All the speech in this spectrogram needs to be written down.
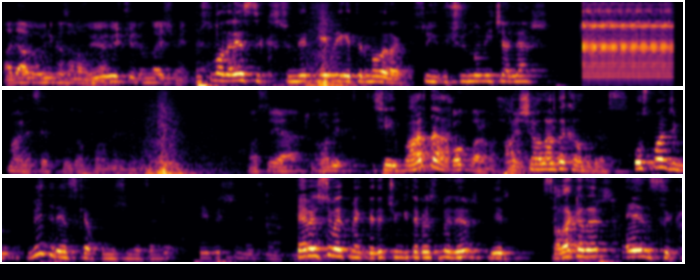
Hadi abi oyunu kazanalım Suyu ya. 3 yudumda içmek. Müslümanlar en sık sünneti yerine getirme olarak suyu 3 yudumda mı içerler? Maalesef buradan puan veremiyorum. Nasıl ya? Abi şey var da Çok var ama. sünnet. aşağılarda kaldı biraz. Osman'cım nedir en sık yaptığımız sünnet sence? Tebessüm etmek. Tebessüm etmek dedi çünkü tebessüm nedir? Bir sadakadır. En sık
